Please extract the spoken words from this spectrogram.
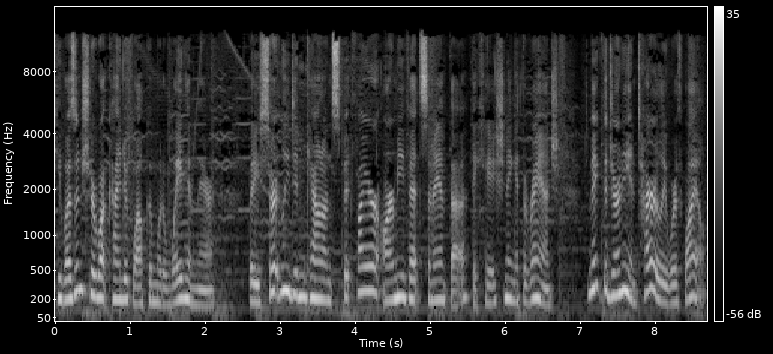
He wasn't sure what kind of welcome would await him there, but he certainly didn't count on Spitfire Army vet Samantha, vacationing at the ranch, to make the journey entirely worthwhile.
